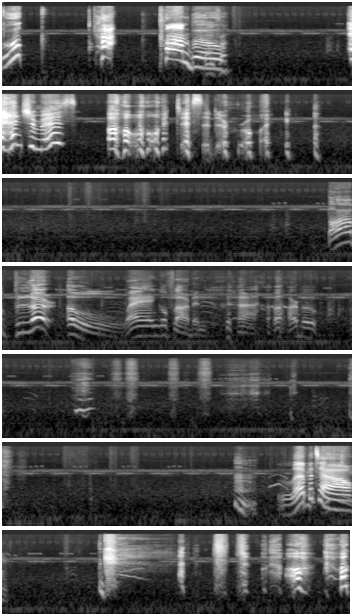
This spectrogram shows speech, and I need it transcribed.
Oop. Ha! Combo. Anchamus? Oh, it is a Roy. Bomb blur. Oh, wangle flarbin. Harbu. Hmm. Lepetow. Oh, mm-hmm.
